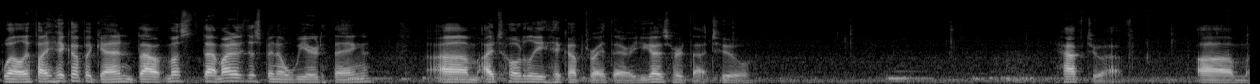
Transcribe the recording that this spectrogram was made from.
Well, if I hiccup again, that must that might have just been a weird thing. Um, I totally hiccuped right there. You guys heard that too. Have to have. Um,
